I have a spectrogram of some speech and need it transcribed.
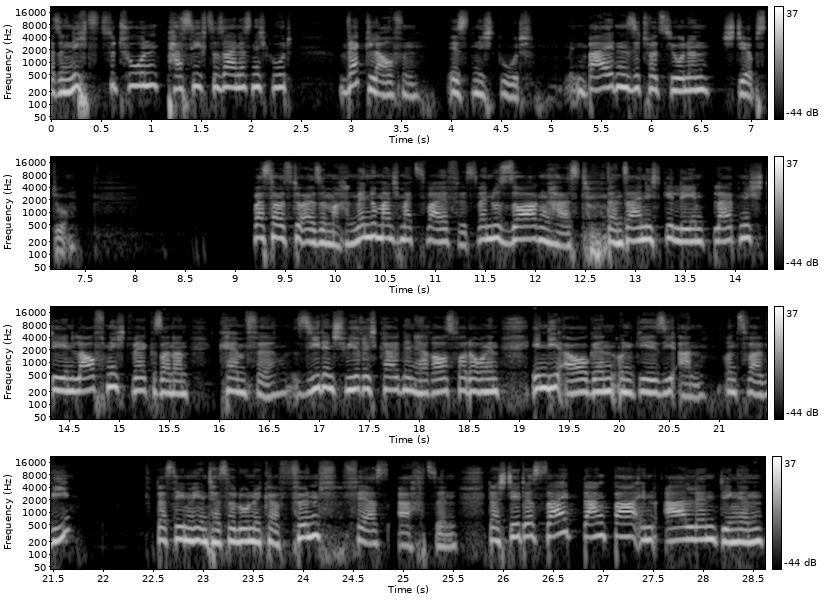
Also nichts zu tun, passiv zu sein ist nicht gut. Weglaufen ist nicht gut. In beiden Situationen stirbst du. Was sollst du also machen? Wenn du manchmal zweifelst, wenn du Sorgen hast, dann sei nicht gelähmt, bleib nicht stehen, lauf nicht weg, sondern kämpfe. Sieh den Schwierigkeiten, den Herausforderungen in die Augen und gehe sie an. Und zwar wie? Das sehen wir in Thessaloniker 5, Vers 18. Da steht es, seid dankbar in allen Dingen,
